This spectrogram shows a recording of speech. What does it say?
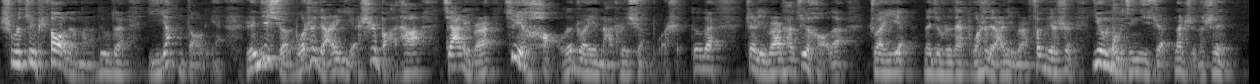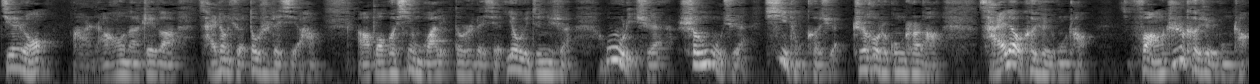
是不是最漂亮呢？对不对？一样的道理，人家选博士点也是把他家里边最好的专业拿出来选博士，对不对？这里边他最好的专业，那就是在博士点里边，分别是应用经济学，那指的是金融啊，然后呢，这个财政学都是这些哈，啊，包括信用管理都是这些，应用经济学、物理学、生物学、系统科学之后是工科了啊，材料科学与工程、纺织科学与工程。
